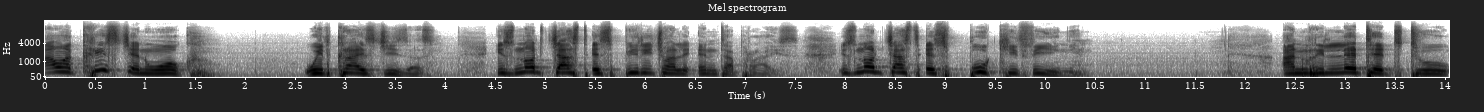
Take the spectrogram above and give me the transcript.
Our Christian walk with Christ Jesus is not just a spiritual enterprise, it's not just a spooky thing unrelated to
